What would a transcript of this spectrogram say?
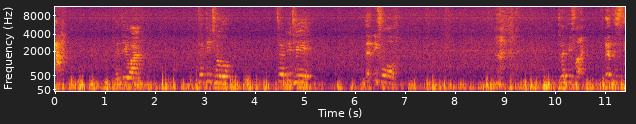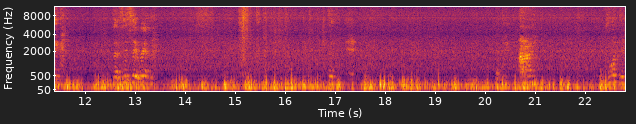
อะ twenty one thirty two thirty three thirty four thirty five thirty six twenty seven I forty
